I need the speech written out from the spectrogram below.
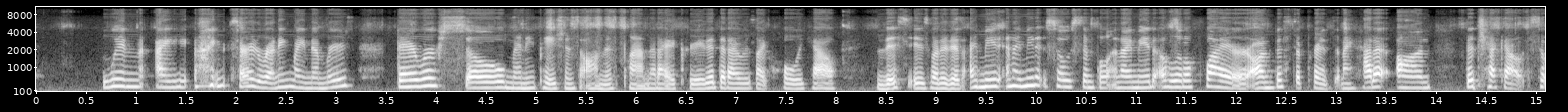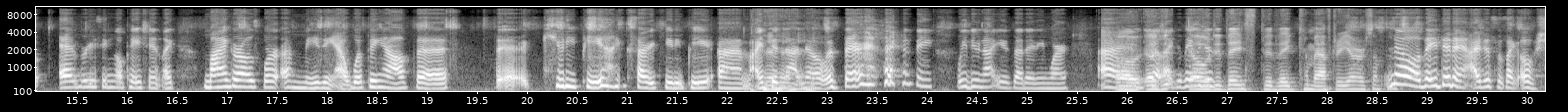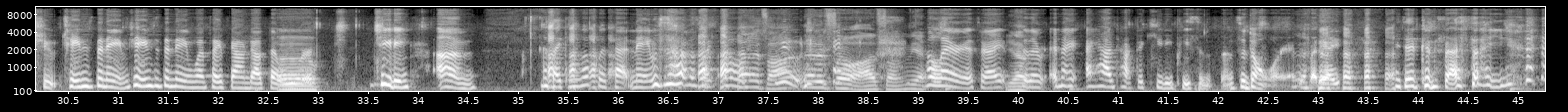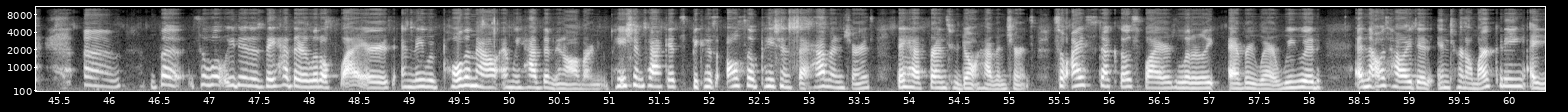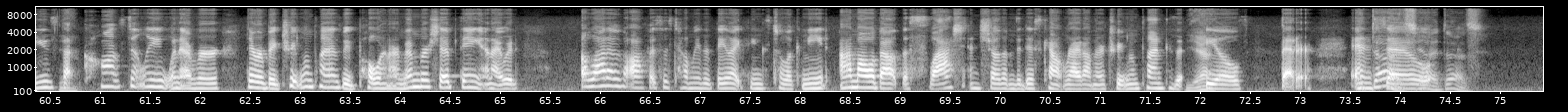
when I, I started running my numbers, there were so many patients on this plan that I had created that I was like, holy cow, this is what it is. I made, and I made it so simple and I made a little flyer on Vistaprint and I had it on the checkout. So every single patient, like my girls were amazing at whipping out the, the QDP, sorry QDP. Um, I did not know it was there. thing. We do not use that anymore. Um, Oh, so, uh, like, did, they oh just- did they did they come after you or something? no, they didn't. I just was like, oh shoot, change the name, change the name once I found out that we Oh. were cheating. Um, because I came up with that name, so I was like, oh That's shoot, aw- that is so awesome. Yeah. hilarious, right? Yeah. So there, and I, I have talked to QDP since then, so don't worry, everybody. I, I did confess that I. but so what we did is they had their little flyers and they would pull them out and we had them in all of our new patient packets because also patients that have insurance they have friends who don't have insurance so i stuck those flyers literally everywhere we would and that was how i did internal marketing i used Yeah. that constantly whenever there were big treatment plans we'd pull in our membership thing and i would a lot of offices tell me that they like things to look neat i'm all about the slash and show them the discount right on their treatment plan because it Yeah. feels better and it does. so yeah, it does.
